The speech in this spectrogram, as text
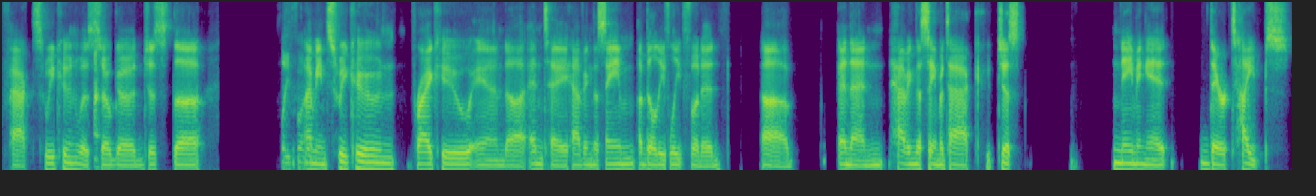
Fact suicune was so good. Just the i mean suicune raikou and uh entei having the same ability fleet-footed uh and then having the same attack just naming it their types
